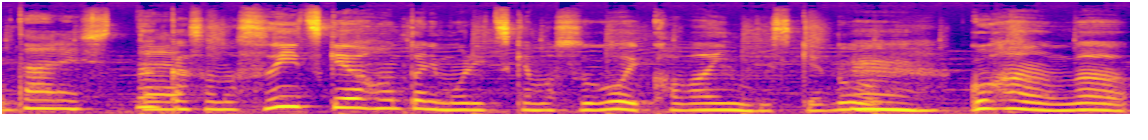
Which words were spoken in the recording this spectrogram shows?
てたりして。なんかそのスイーツ系は本当に盛り付けもすごい可愛いんですけど、うん、ご飯は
